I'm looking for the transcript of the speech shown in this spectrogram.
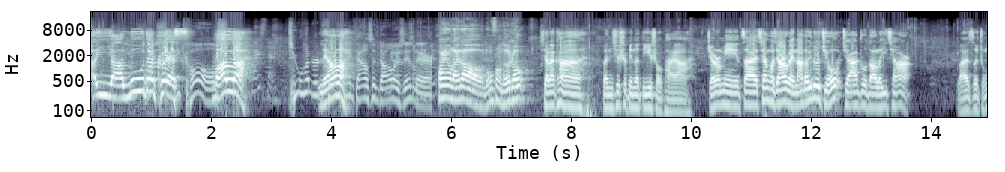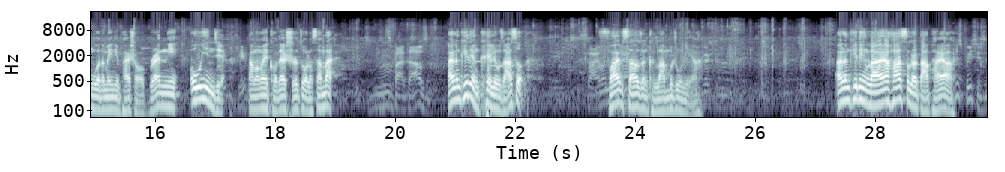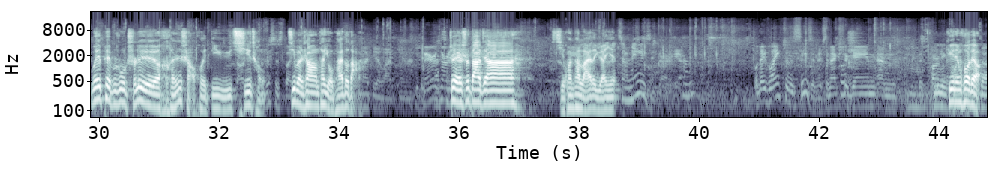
哎呀，Ludacris，完了，凉了。欢迎来到龙凤德州。先来看本期视频的第一手牌啊，Jeremy 在枪口加二尾拿到一对九，加注到了一千二。来自中国的美女牌手 Brandy 欧印姐，大盲位口袋十做了三败。Allen Kidding K 六杂色，Five Thousand 可拦不住你啊。Allen Kidding 来 Hustler 打牌啊，VPIP 入池率很少会低于七成，基本上他有牌都打，这也是大家喜欢他来的原因。Kidding four 掉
